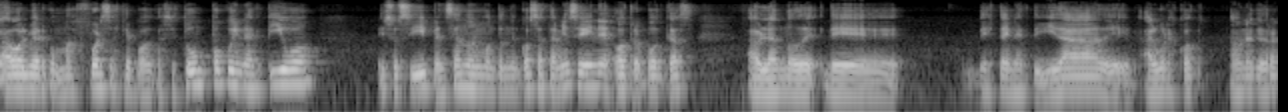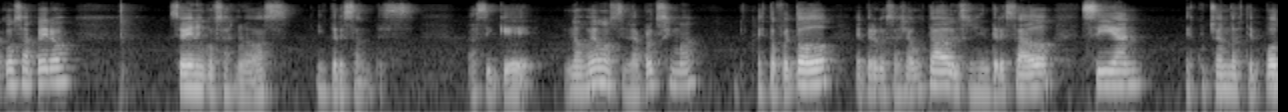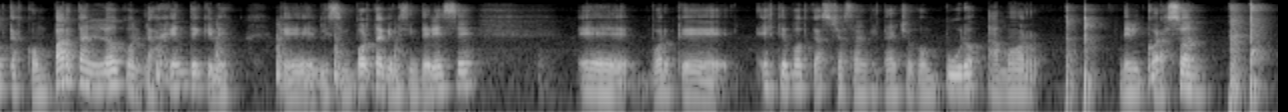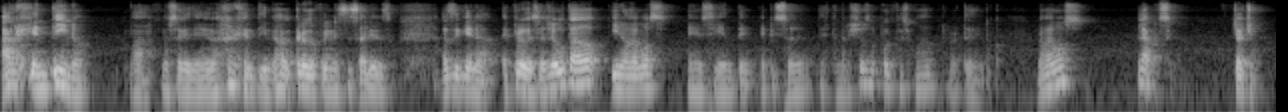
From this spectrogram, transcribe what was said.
va a volver con más fuerza este podcast. Estuvo un poco inactivo, eso sí, pensando en un montón de cosas. También se viene otro podcast hablando de, de, esta inactividad, de algunas cosas, a una que otra cosa, pero se vienen cosas nuevas, interesantes. Así que nos vemos en la próxima. Esto fue todo. Espero que os haya gustado, les haya interesado. Sigan escuchando este podcast, compártanlo con la gente que les, les importa, que les interese. Eh, porque este podcast ya saben que está hecho con puro amor de mi corazón argentino. Ah, no sé qué tiene que ver argentino, creo que fue innecesario eso. Así que nada, espero que os haya gustado y nos vemos en el siguiente episodio de este maravilloso podcast llamado Alberto Nos vemos la próxima. Chao, chao.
